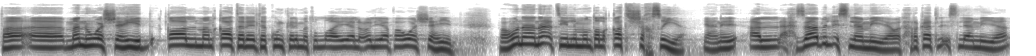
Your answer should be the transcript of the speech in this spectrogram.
فمن هو الشهيد؟ قال من قاتل لتكون كلمة الله هي العليا فهو الشهيد. فهنا نأتي للمنطلقات الشخصيه يعني الأحزاب الإسلامية والحركات الإسلامية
